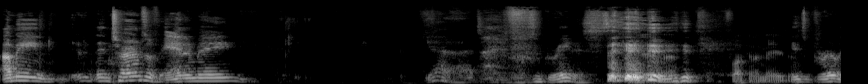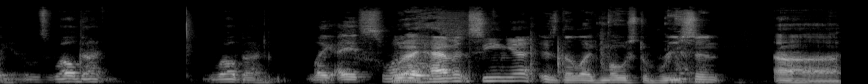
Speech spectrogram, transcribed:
I mean, in terms of anime, yeah, it's the greatest. Fucking amazing. it's brilliant. It was well done. Well done. Like it's one What of I haven't seen yet is the like most recent uh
